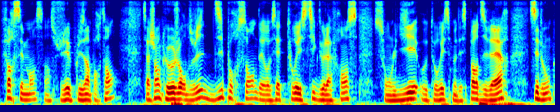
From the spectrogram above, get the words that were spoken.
forcément, c'est un sujet plus important. Sachant qu'aujourd'hui, 10% des recettes touristiques de la France sont liées au tourisme des sports d'hiver. C'est donc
